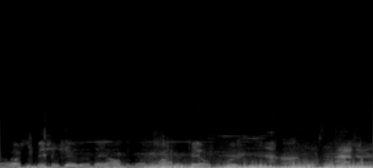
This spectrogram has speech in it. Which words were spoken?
I watched a fishing show the other day. I often wonder why their tails are blue. Iodine.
